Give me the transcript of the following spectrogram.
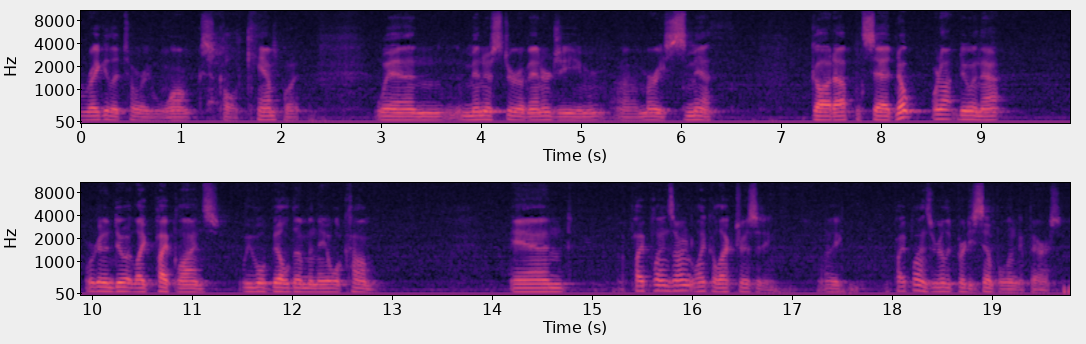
regulatory wonks called CAMPUT when the Minister of Energy, uh, Murray Smith, got up and said, Nope, we're not doing that. We're going to do it like pipelines. We will build them and they will come. And pipelines aren't like electricity. Like, pipelines are really pretty simple in comparison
